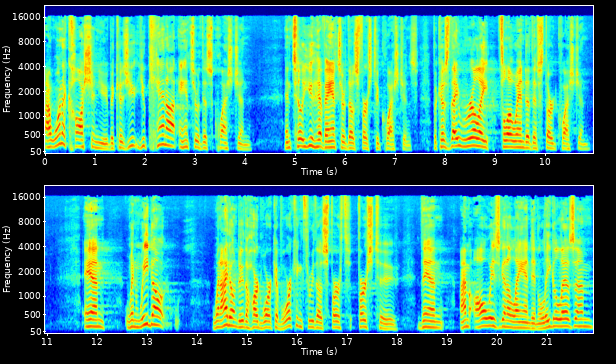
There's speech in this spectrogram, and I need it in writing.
I want to caution you because you, you cannot answer this question until you have answered those first two questions because they really flow into this third question. And when we don't, when I don't do the hard work of working through those first, first two, then I'm always going to land in legalism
